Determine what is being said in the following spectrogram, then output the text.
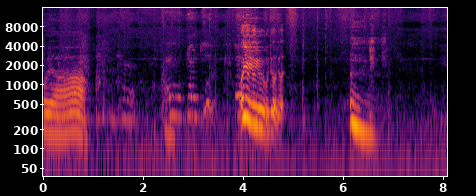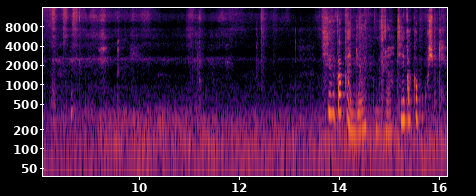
거야. 어디 어디 어디 어디 어디. 어디. 음. 치즈를 깎아 안 줘. 은슬아. 치즈 깎아 먹고 싶대.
